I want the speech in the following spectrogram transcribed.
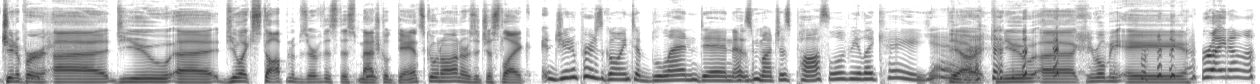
Juniper, uh, do you uh, do you like stop and observe this this magical dance going on, or is it just like, Juniper's going to blend in as much as possible. Be like, hey, yeah, yeah, all right, can you uh, can you roll me a right on.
